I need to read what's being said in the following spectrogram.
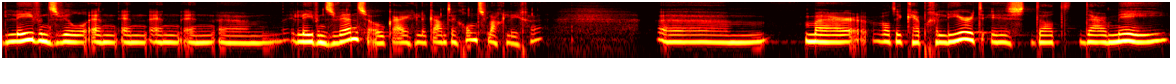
levenswil en, en, en, en ehm, levenswens ook eigenlijk aan ten grondslag liggen. Ehm, maar wat ik heb geleerd is dat daarmee,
